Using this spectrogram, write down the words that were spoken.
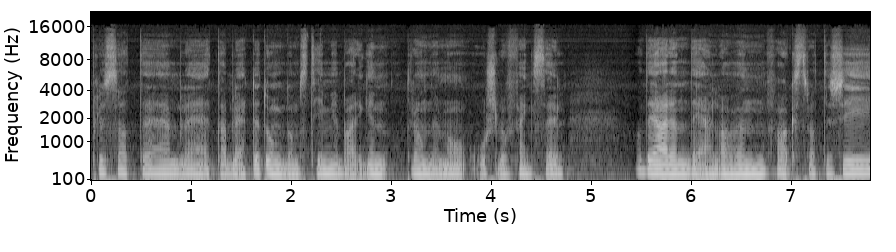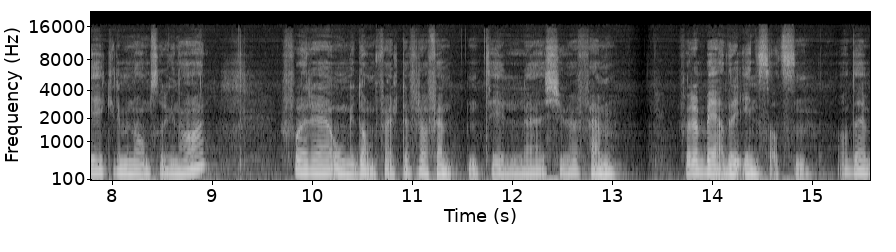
Pluss at det ble etablert et ungdomsteam i Bergen, Trondheim og Oslo fengsel. Og det er en del av en fagstrategi kriminalomsorgen har for uh, unge domfelte fra 15 til uh, eh, 25 for å bedre innsatsen. Og det,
